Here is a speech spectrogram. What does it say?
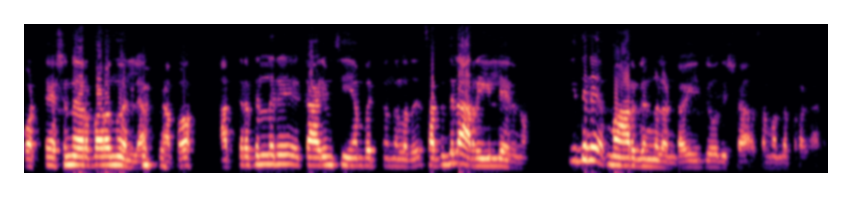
കൊട്ടേഷൻ ഏർപ്പാടൊന്നുമല്ല. അപ്പോ അത്തരത്തിലുള്ളൊരു കാര്യം ചെയ്യാൻ പറ്റും എന്നുള്ളത് സത്യത്തിൽ അറിയില്ലായിരുന്നു. ഇതിന് മാർഗങ്ങളുണ്ടോ ഈ ജ്യോതിഷ സംബന്ധ പ്രകാരം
